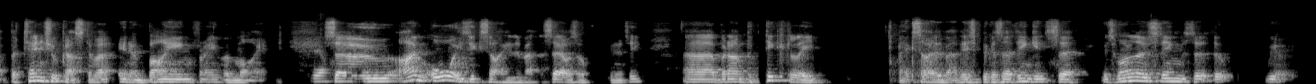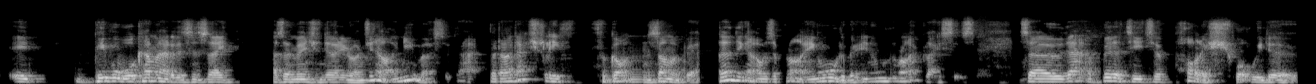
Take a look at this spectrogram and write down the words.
a, potential customer in a buying frame of mind. Yeah. So I'm always excited about the sales opportunity, uh, but I'm particularly excited about this because I think it's a, it's one of those things that that you know, it people will come out of this and say, as I mentioned earlier on, you know, I knew most of that, but I'd actually forgotten some of it. I don't think I was applying all of it in all the right places. So that ability to polish what we do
